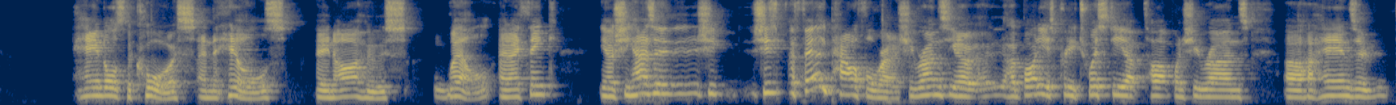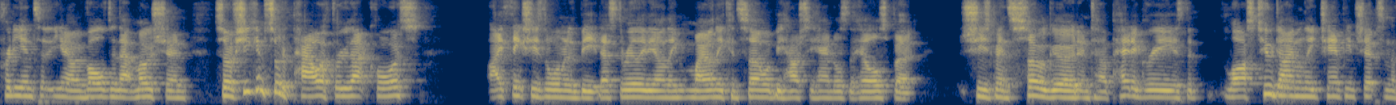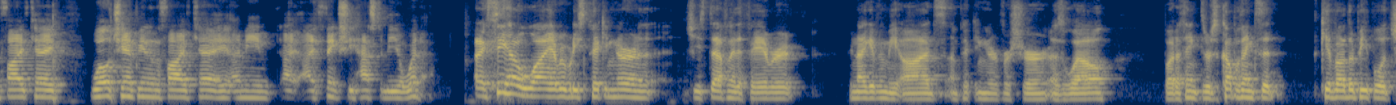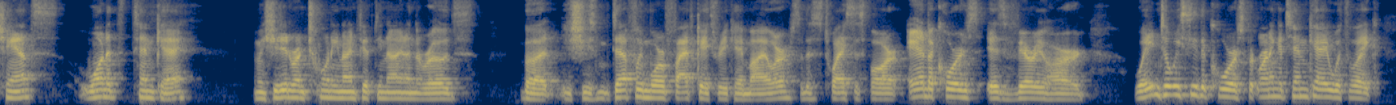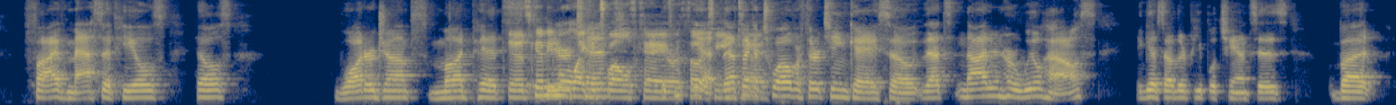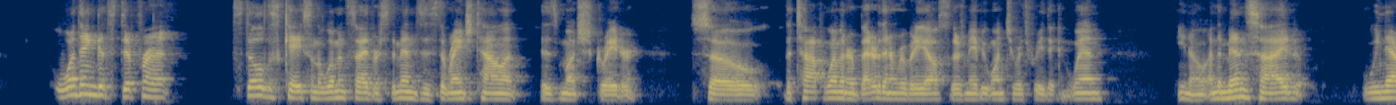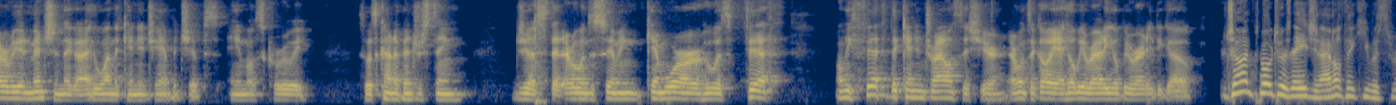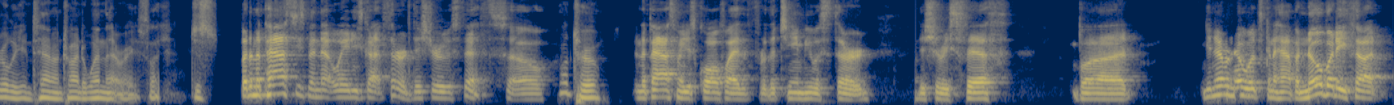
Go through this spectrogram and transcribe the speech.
handles the course and the hills in Aarhus well, and I think you know she has a she she's a fairly powerful runner. She runs, you know, her body is pretty twisty up top when she runs. Uh, her hands are pretty into, you know, involved in that motion. So if she can sort of power through that course, I think she's the woman to beat. That's really the only my only concern would be how she handles the hills. But she's been so good, and her pedigree is the lost two Diamond League championships in the 5K, world champion in the 5K. I mean, I, I think she has to be a winner. I see how why everybody's picking her, and she's definitely the favorite. You're not giving me odds. I'm picking her for sure as well. But I think there's a couple things that give other people a chance. One, it's 10K. I mean, she did run 29.59 on the roads, but she's definitely more 5K, 3K miler. So this is twice as far. And the course is very hard. Wait until we see the course, but running a 10K with like five massive hills, hills, water jumps, mud pits. Yeah, it's going to be more like a 12K or a 13K. Yeah, that's like a 12 or 13K. So that's not in her wheelhouse. It gives other people chances. But one thing that's different, still this case on the women's side versus the men's, is the range of talent is much greater. So the top women are better than everybody else. So there's maybe one, two, or three that can win. You know, on the men's side, we never even mentioned the guy who won the Kenyan championships, Amos Kirui. So it's kind of interesting just that everyone's assuming Kamworor, who was fifth, only fifth at the Kenyan trials this year. Everyone's like, oh, yeah, he'll be ready. He'll be ready to go. John spoke to his agent. I don't think he was really intent on trying to win that race. Like, just. But in the past, he's been that way and he's got third. This year, he was fifth. So. Well, true. In the past, when he just qualified for the team, he was third. This year, he's fifth. But you never know what's going to happen. Nobody thought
